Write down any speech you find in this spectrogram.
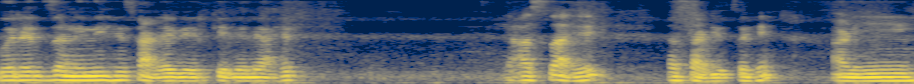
बऱ्याच जणींनी हे साड्या वेअर केलेल्या आहेत. असं आहे ह्या साडीचं हे. आणि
